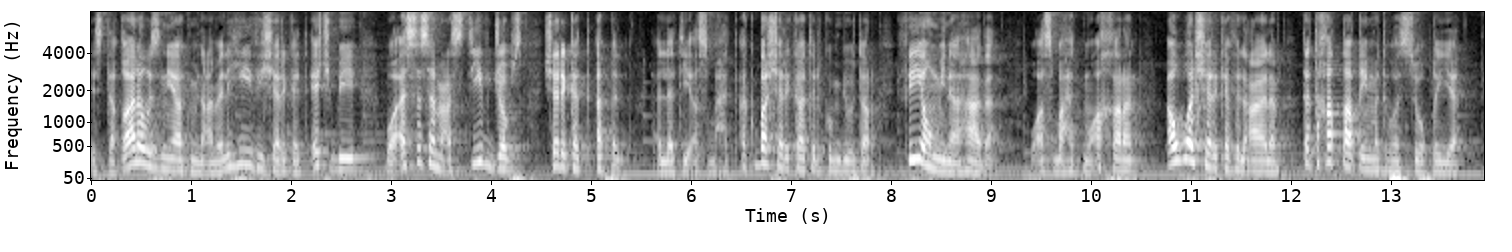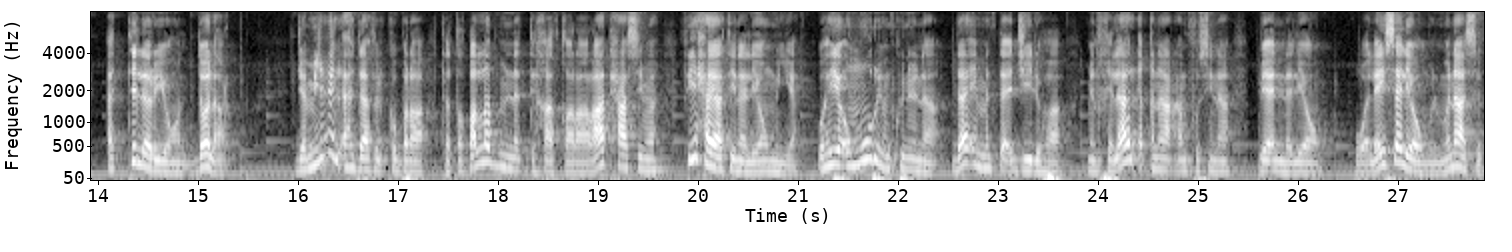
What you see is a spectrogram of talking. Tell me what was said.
استقال وزنياك من عمله في شركة اتش بي وأسس مع ستيف جوبز شركة أبل. التي أصبحت أكبر شركات الكمبيوتر في يومنا هذا وأصبحت مؤخرا أول شركة في العالم تتخطى قيمتها السوقية التريليون دولار. جميع الأهداف الكبرى تتطلب منا اتخاذ قرارات حاسمة في حياتنا اليومية وهي أمور يمكننا دائما تأجيلها من خلال إقناع أنفسنا بأن اليوم هو ليس اليوم المناسب.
